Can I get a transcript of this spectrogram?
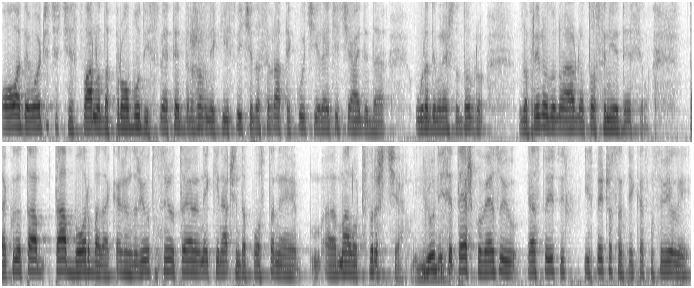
ova devojčica će stvarno da probudi sve te državnike i svi će da se vrate kući i reći će ajde da uradimo nešto dobro za prirodu, naravno to se nije desilo. Tako da ta, ta borba, da kažem, za životnu sredinu treba na neki način da postane a, malo čvršća. Mm. Ljudi se teško vezuju, ja to isto ispričao sam ti kad smo se vidjeli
